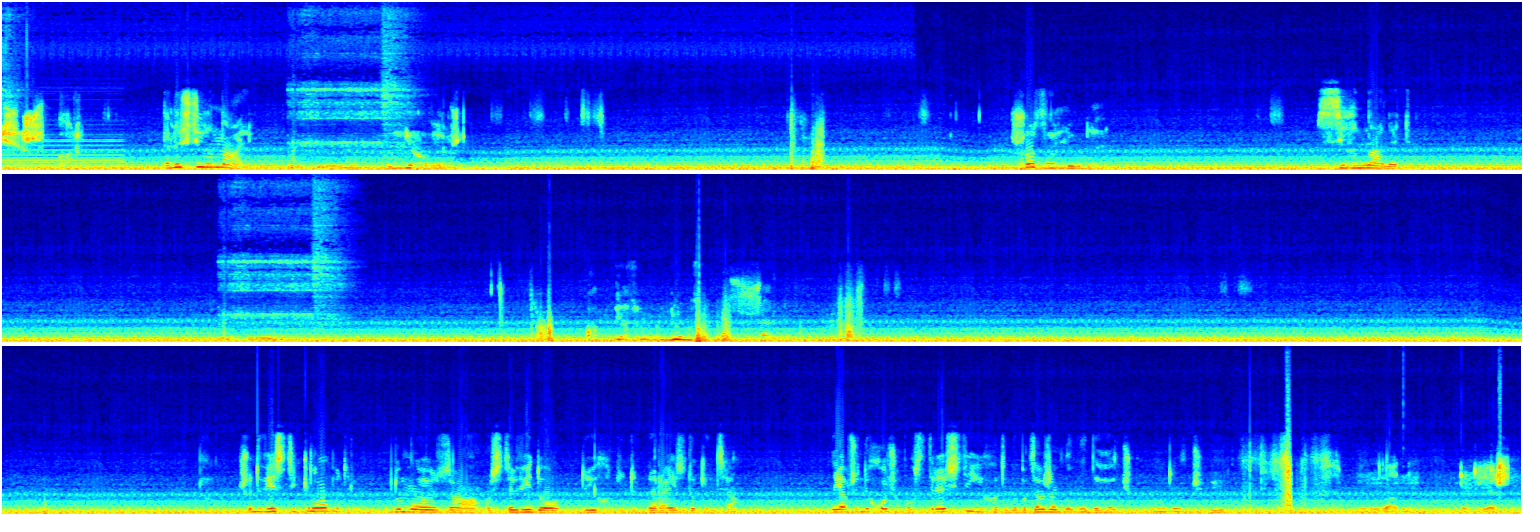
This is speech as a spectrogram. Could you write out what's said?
Ще шикарно. Та не сигналь. Уїхав я вже. Що за люди? Сигналять. Ще 200 кілометрів. Думаю, за ось це відео доїхати до рейс до кінця. Ну, я вже не хочу по встречці їхати, ну, бо це вже мене дає чому чи. Ну, ладно, тут є ще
